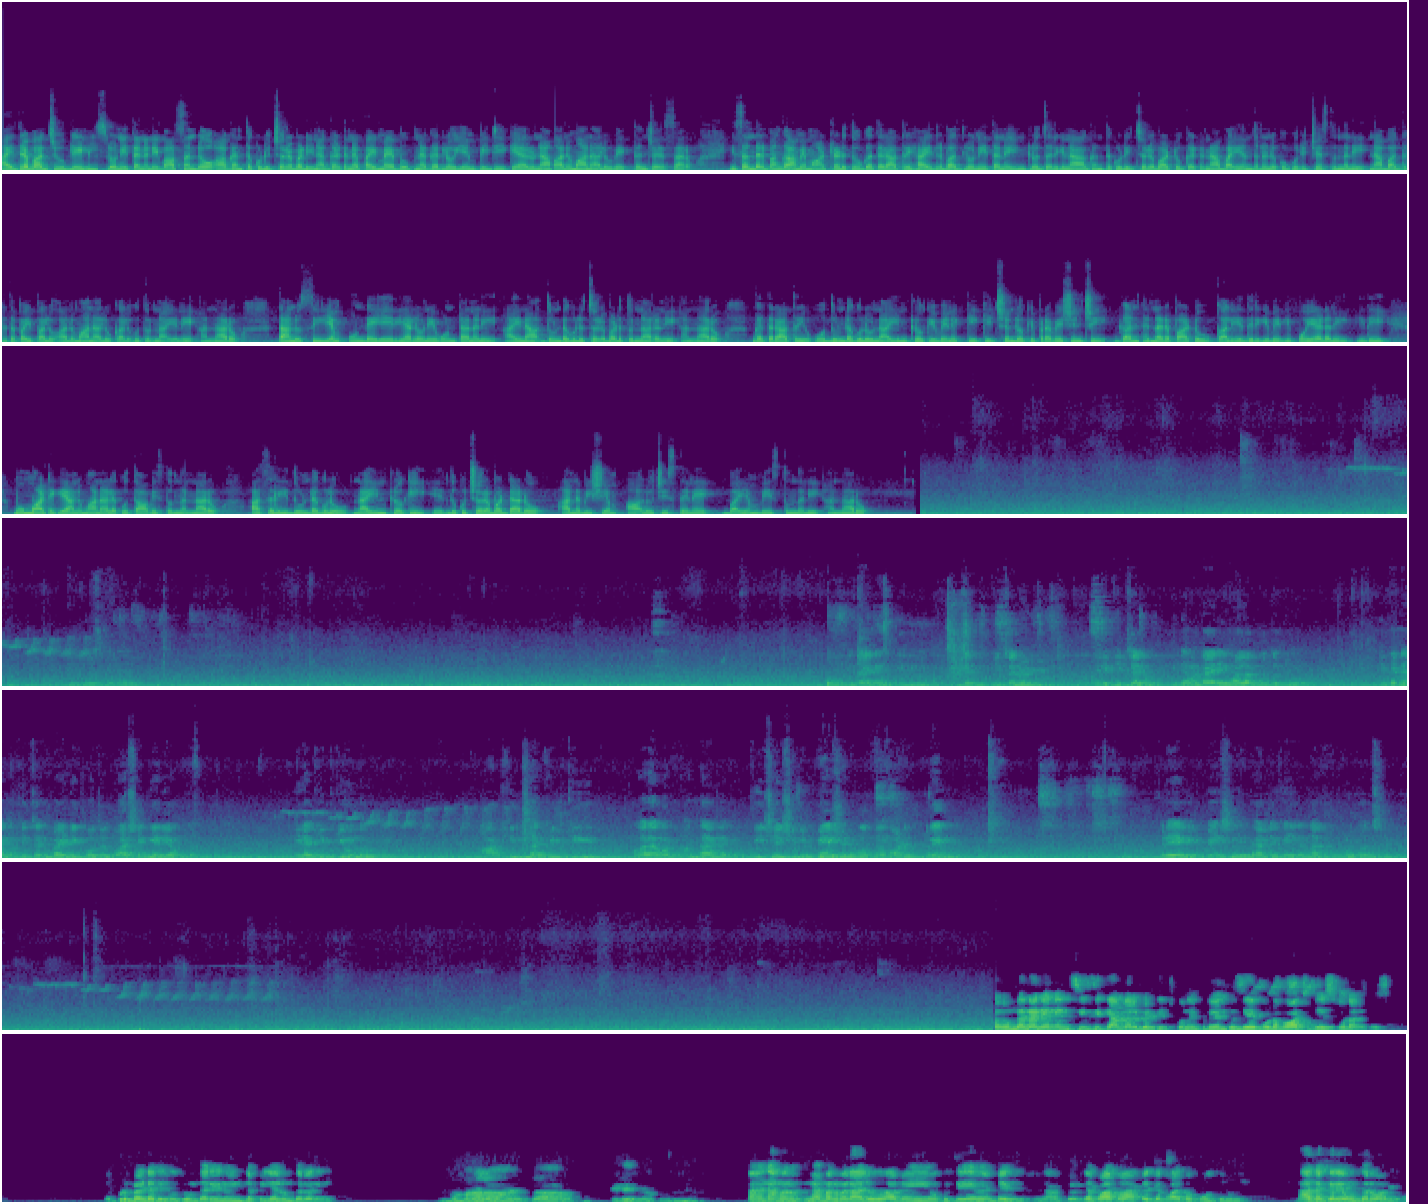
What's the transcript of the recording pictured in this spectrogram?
Hyderabad jubilee హిల్స్లోని తన నివాసంలో ఆగంతకుడు చొరబడిన ఘటనపై మహబూబ్ నగర్లో ఎంపీ డీకే అరుణ అనుమానాలు వ్యక్తం చేశారు. ఈ సందర్భంగా ఆమె మాట్లాడుతూ గత రాత్రి హైదరాబాద్లోని తన ఇంట్లో జరిగిన ఆగంతకుడి చొరబాటు ఘటన భయాందోళనకు గురిచేస్తుందని నా భద్రతపై పలు అనుమానాలు కలుగుతున్నాయని అన్నారు. తాను సీఎం ఉండే ఏరియాలోనే ఉంటానని ఆయన దుండగులు చొరబడుతున్నారని అన్నారు. గత రాత్రి ఓ దుండగులు నా ఇంట్లోకి వెనక్కి కిచెన్లోకి ప్రవేశించి గంటన్నర పాటు కలియదిరిగి వెళ్ళిపోయాడని ఇది ముమ్మాటికి అనుమానాలకు తావిస్తుంది తావిస్తుందన్నారు అసలు ఈ దుండగులు నా ఇంట్లోకి ఎందుకు చొరబడ్డారో అన్న విషయం ఆలోచిస్తేనే భయం వేస్తుందని అన్నారు. ఇది కిచెన్ ఇదేమో డైనింగ్ హాల్ అని పోతుంది. ఇక్కడేమో కిచెన్ బయటికి పోతుంది. వాషింగ్ ఏరియా ఉంటుంది. ఇక్కడ కిటికీ ఉంది ఒకటి. ఆ కింద కిటికీ పగలగొట్టుకొని దాంట్లో తీసేసి ఇప్పేసి మొత్తం వాడు ప్రేమ్. ప్రేమ్ ఇప్పేసి దాంట్లోకి వెళ్ళి నడుపుకుంటూ వచ్చింది. ఉండననే నేను సీసీ కెమెరాలు పెట్టించుకున్నాను ఇప్పుడు ఎంతసేపు కూడా వాచ్ చేసుకోవడానికి కోసం ఎప్పుడు బయట తిరుగుతుంటా నేను ఇంట్లో పిల్లలు ఉంటారని. నా మనమరాలు ఆమె ఒకటి అంటే నా పెద్ద పాప పెద్ద పాప కూతురు. నా దగ్గరే ఉంటారు వాళ్ళు.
